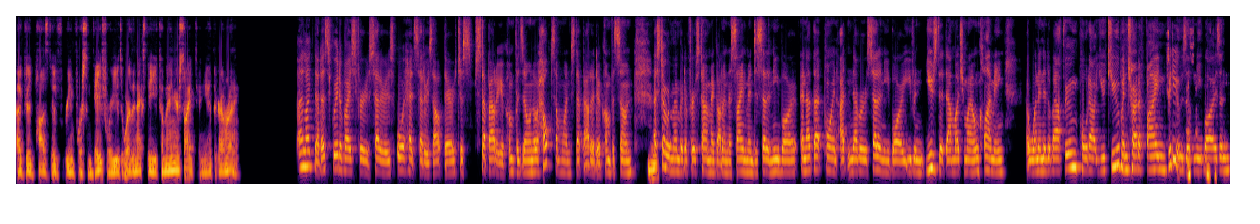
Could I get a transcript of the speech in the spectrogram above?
a good, positive, reinforcing day for you to where the next day you come in you're psyched and you hit the ground running. I like that. That's great advice for setters or head setters out there. Just step out of your comfort zone or help someone step out of their comfort zone. Mm-hmm. I still remember the first time I got an assignment to set a knee bar. And at that point, I'd never set a knee bar, even used it that much in my own climbing. I went into the bathroom, pulled out YouTube, and tried to find videos of knee bars. And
